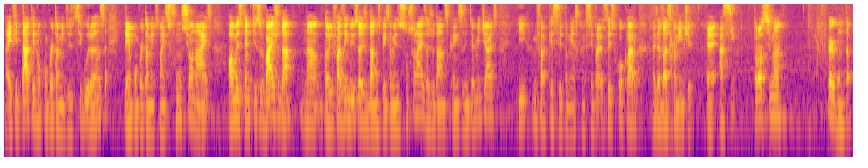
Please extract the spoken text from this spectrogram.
tá? evitar tendo comportamentos de segurança, tenha comportamentos mais funcionais, ao mesmo tempo que isso vai ajudar, na, então ele fazendo isso ajudar nos pensamentos funcionais, ajudar nas crenças intermediárias e enfraquecer também as crenças centrais. Não sei se ficou claro, mas é basicamente é, assim. Próxima pergunta.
